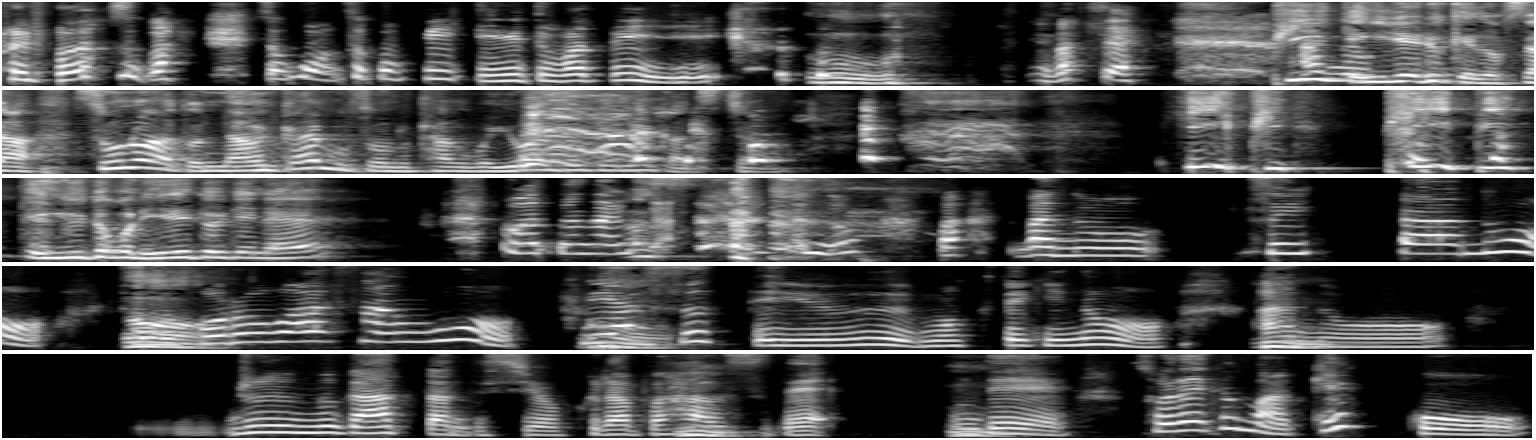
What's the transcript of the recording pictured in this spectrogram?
それものすごい、そこ、そこピーって入れてもらっていい？うん、すいません。ピーって入れるけどさその後何回もその単語言わんといてねカズちゃん。ピーピーピーピーっていうところに入れといてね。またなんか、ああの、ま、あの、ツイッターの、そのうんフォロワーさんを増やすっていう目的の、あの、ルームがあったんですよ、クラブハウスで。うん。で、それがまあ結構、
